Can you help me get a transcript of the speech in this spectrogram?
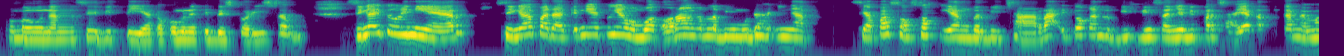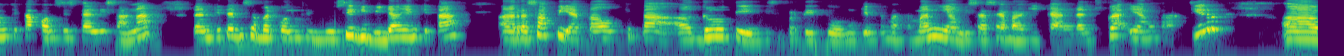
pembangunan CBT atau community based tourism. Sehingga itu linier, sehingga pada akhirnya itu yang membuat orang akan lebih mudah ingat siapa sosok yang berbicara itu akan lebih biasanya dipercaya ketika memang kita konsisten di sana dan kita bisa berkontribusi di bidang yang kita uh, resapi atau kita uh, geluti seperti itu mungkin teman-teman yang bisa saya bagikan dan juga yang terakhir uh,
